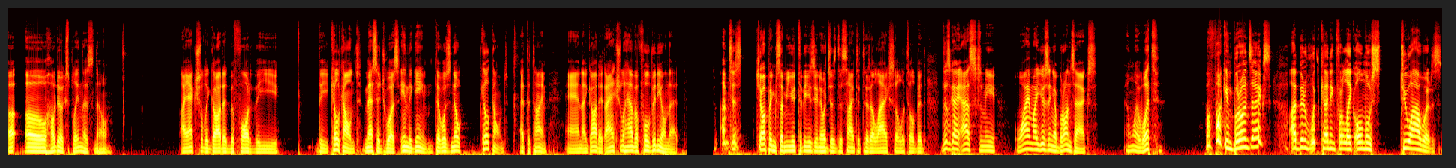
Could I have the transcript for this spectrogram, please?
Uh-oh. How do I explain this now? I actually got it before the the kill count message was in the game. There was no kill count at the time. And I got it. I actually have a full video on that. I'm just chopping some yew trees, you know, just decided to relax a little bit. This guy asks me, why am I using a bronze axe? I'm like, what? A fucking bronze axe? I've been woodcutting for like almost two hours.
